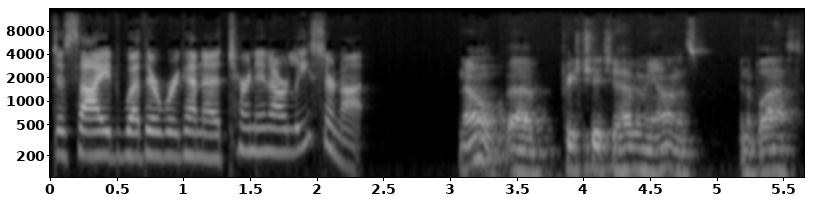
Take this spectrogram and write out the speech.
decide whether we're going to turn in our lease or not? No, uh, appreciate you having me on. It's been a blast.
